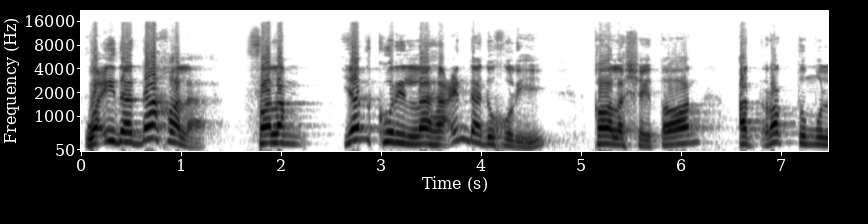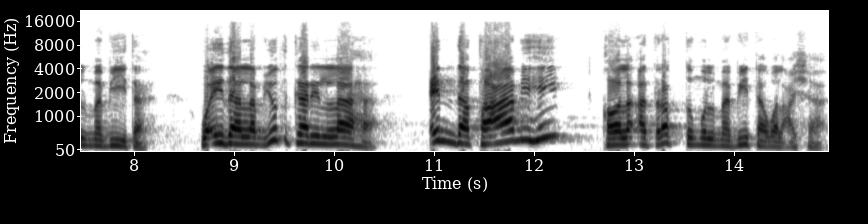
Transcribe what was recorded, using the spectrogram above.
Wa idza dakhala falam yadhkurillaha 'inda dukhulihi qala syaitan adraktumul mabita Wa idza lam yudhkarillaha inda ta'amihi qala adraktumul mabita wal asya.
